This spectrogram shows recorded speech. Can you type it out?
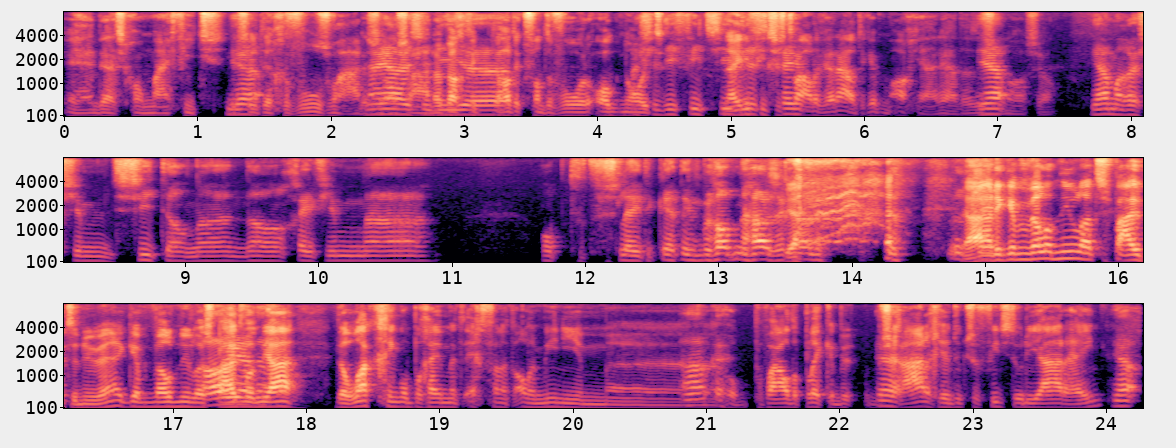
En dat is gewoon mijn fiets. Er Ja. zit een gevoelswaarde Nou ja, aan. Dat dacht ik, eh, had ik van tevoren ook nooit. Als je die fiets ziet. nee, die fiets is geen- 12 jaar oud. Ik heb hem 8 jaar. Ja, dat is Ja. nog wel zo. Ja, maar als je hem ziet, dan, eh, dan geef je hem eh, op het versleten kettingblad na. Zeg Ja. en ik heb hem wel opnieuw laten spuiten nu. Hè. Ik heb hem wel opnieuw laten Oh, spuiten. ja, want ja, de lak ging op een gegeven moment echt van het aluminium. eh, Ah. Op bepaalde plekken be- beschadig je natuurlijk zo'n fiets door de jaren heen. Ja,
